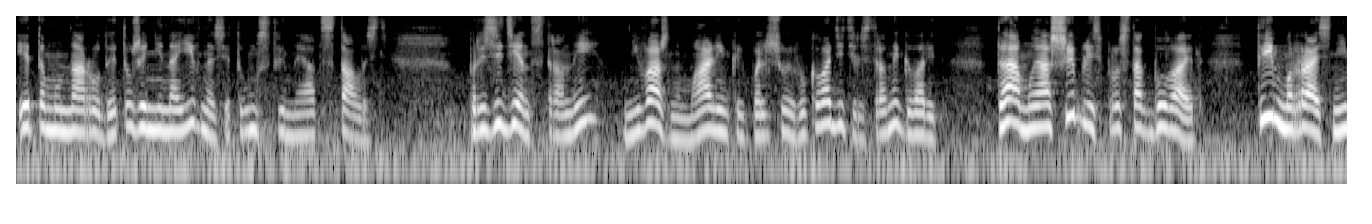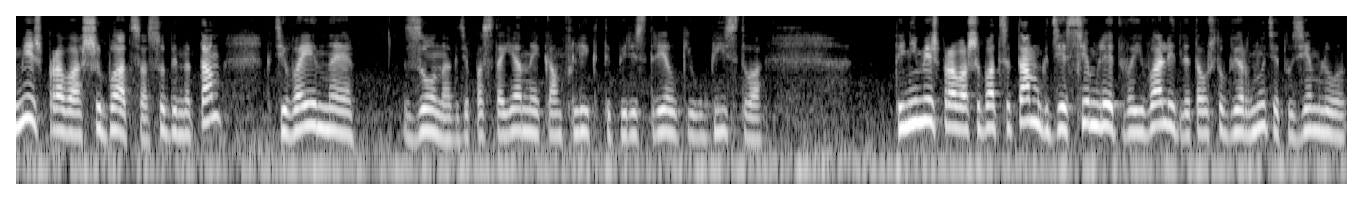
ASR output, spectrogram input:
этому народу. Это уже не наивность, это умственная отсталость. Президент страны, неважно, маленькой, большой, руководитель страны говорит, да, мы ошиблись, просто так бывает. Ты, мразь, не имеешь права ошибаться, особенно там, где военная зона, где постоянные конфликты, перестрелки, убийства. Ты не имеешь права ошибаться там, где 7 лет воевали для того, чтобы вернуть эту землю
